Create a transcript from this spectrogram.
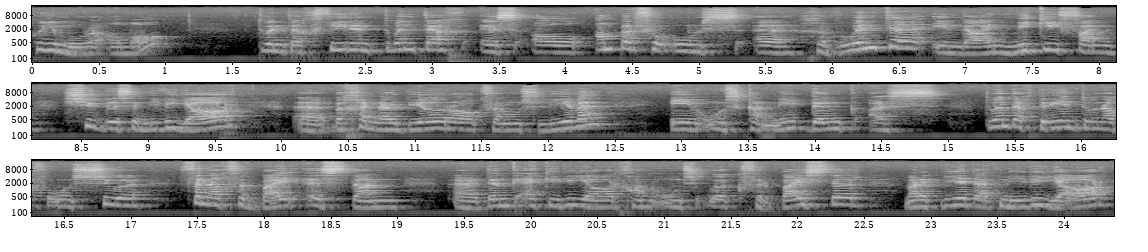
Goeiemôre almal. 2024 is al amper vir ons 'n gewoonte en daai netjie van sjoe dis 'n nuwe jaar uh, begin nou deel raak van ons lewe. En ons kan net dink as 2023 vir ons so vinnig verby is dan uh, dink ek hierdie jaar gaan ons ook verbyster maar ek weet dat in hierdie jaar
